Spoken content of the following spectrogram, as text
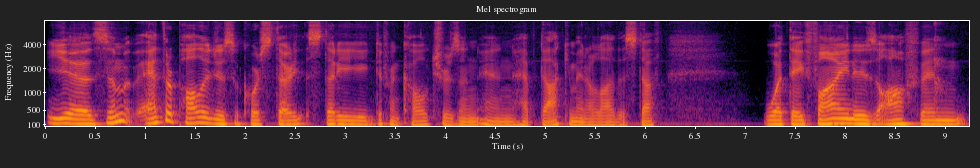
Yeah, some anthropologists, of course, study study different cultures and, and have documented a lot of this stuff. What they find is often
